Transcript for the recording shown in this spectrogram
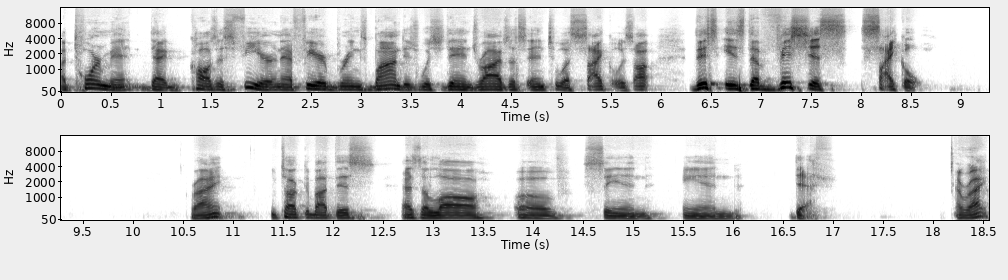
a torment that causes fear, and that fear brings bondage, which then drives us into a cycle. It's all, this is the vicious cycle, right? We talked about this as the law of sin and death. All right,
